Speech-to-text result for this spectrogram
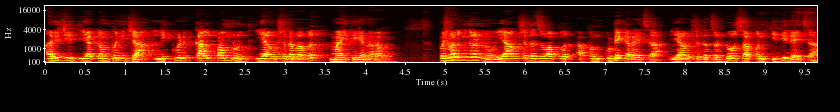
अरिजित या कंपनीच्या लिक्विड काल्पामृत या औषधाबाबत माहिती घेणार आहोत. पशुपालक मित्रांनो या औषधाचा वापर आपण कुठे करायचा या औषधाचा डोस आपण किती द्यायचा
